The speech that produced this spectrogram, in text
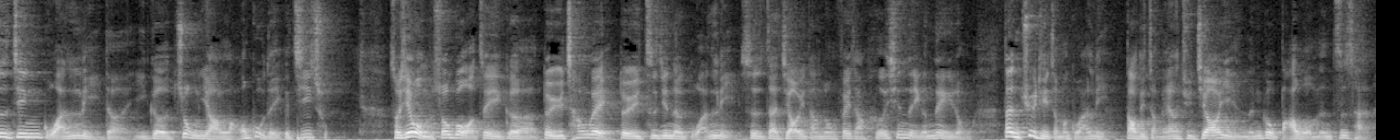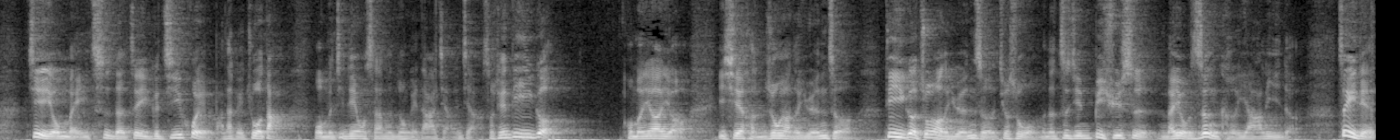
资金管理的一个重要牢固的一个基础。首先，我们说过，这一个对于仓位、对于资金的管理是在交易当中非常核心的一个内容。但具体怎么管理，到底怎么样去交易，能够把我们资产借由每一次的这一个机会把它给做大，我们今天用三分钟给大家讲一讲。首先，第一个，我们要有一些很重要的原则。第一个重要的原则就是我们的资金必须是没有任何压力的。这一点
